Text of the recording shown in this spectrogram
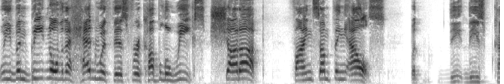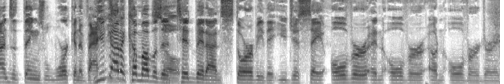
we've been beaten over the head with this for a couple of weeks. Shut up. Find something else. The, these kinds of things work in a vacuum. You got to come up with So- a tidbit on Storby that you just say over and over and over during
